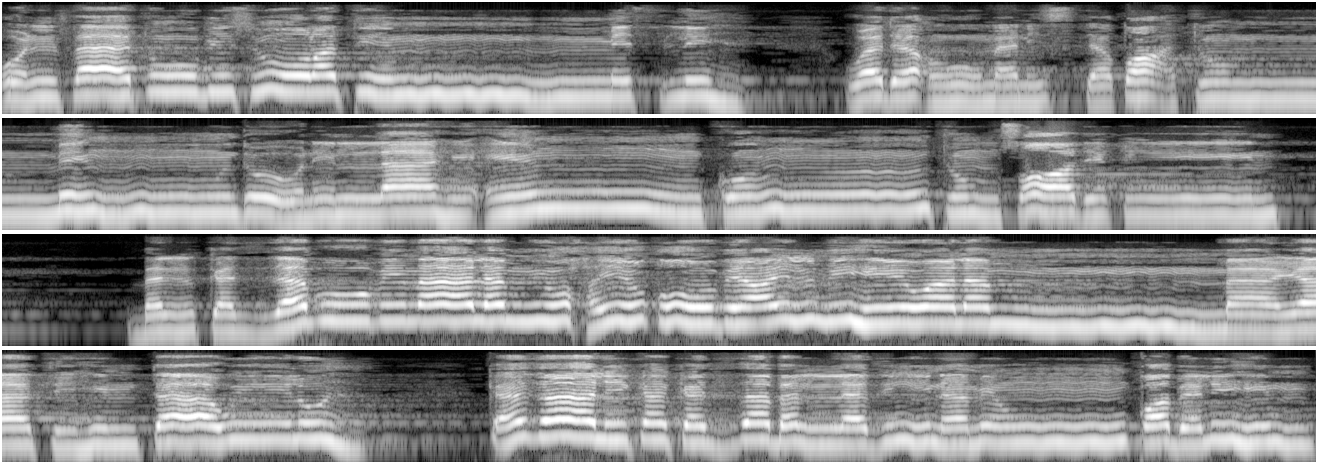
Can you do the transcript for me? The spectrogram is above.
قل فاتوا بسورة مثله وادعوا من استطعتم من دون الله إن كنتم صادقين بل كذبوا بما لم يحيطوا بعلمه ولما ياتهم تاويله كذلك كذب الذين من قبلهم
